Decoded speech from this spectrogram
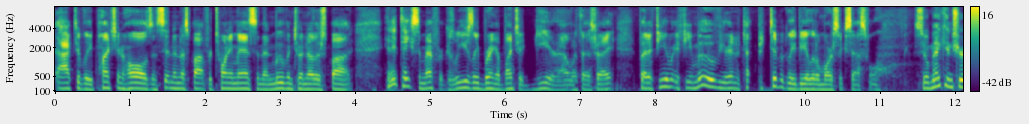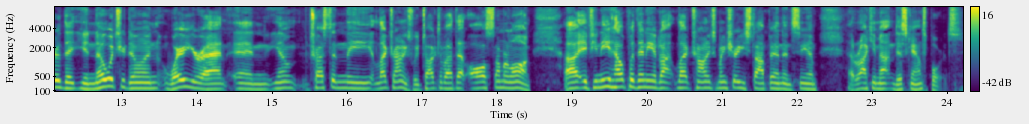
actively punching holes and sitting in a spot for 20 minutes and then moving to another spot and it takes some effort because we usually bring a bunch of gear out with us right but if you if you move you're going to typically be a little more successful So making sure that you know what you're doing, where you're at, and you know, trusting the electronics. We've talked about that all summer long. Uh, if you need help with any electronics, make sure you stop in and see them at Rocky Mountain Discount Sports.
